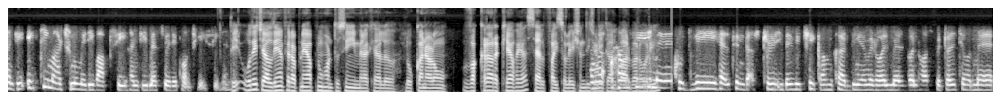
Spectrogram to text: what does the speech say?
ਹਾਂਜੀ 21 ਮਾਰਚ ਨੂੰ ਮੇਰੀ ਵਾਪਸੀ। ਹਾਂਜੀ ਮੈਂ ਸਵੇਰੇ ਪਹੁੰਚ ਗਈ ਸੀ। ਤੇ ਉਹਦੇ ਚੱਲਦੇ ਆ ਫਿਰ ਆਪਣੇ ਆਪ ਨੂੰ ਹੁਣ ਤੁਸੀਂ ਮੇਰਾ ਖਿਆਲ ਲੋਕਾਂ ਨਾਲੋਂ ਵੱਖਰਾ ਰੱਖਿਆ ਹੋਇਆ ਸੈਲਫ ਆਈਸੋਲੇਸ਼ਨ ਦੀ ਜਿਹੜੀ ਗੱਲ ਬਾਰ-ਬਾਰ ਹੋ ਰਹੀ ਹੈ? ਮੈਂ ਖੁਦ ਵੀ ਹੈਲਥ ਇੰਡਸਟਰੀ ਦੇ ਵਿੱਚ ਹੀ ਕੰਮ ਕਰਦੀ ਹਾਂ ਮੈਂ ਰਾਇਲ ਮੈਲਬਨ ਹਸਪੀਟਲ ਚ ਔਰ ਮੈਂ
